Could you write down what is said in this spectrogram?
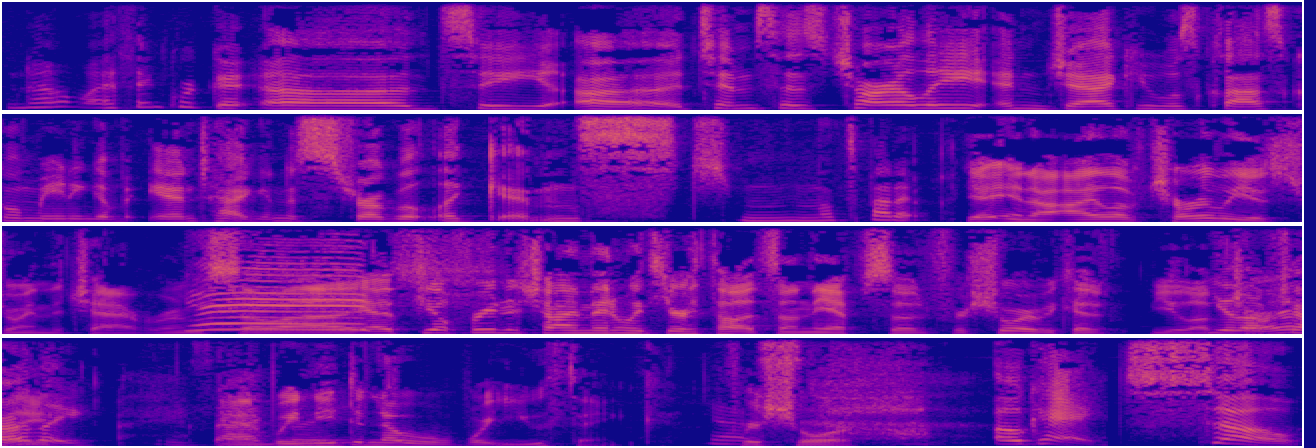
No, I think we're good. Uh, let's see. Uh, Tim says Charlie and Jackie was classical meaning of antagonist struggle against. Mm, that's about it. Yeah, and I Love Charlie has joined the chat room. So uh, feel free to chime in with your thoughts on the episode for sure because you love You Charlie. love Charlie. And we need to know what you think for sure. Okay, so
